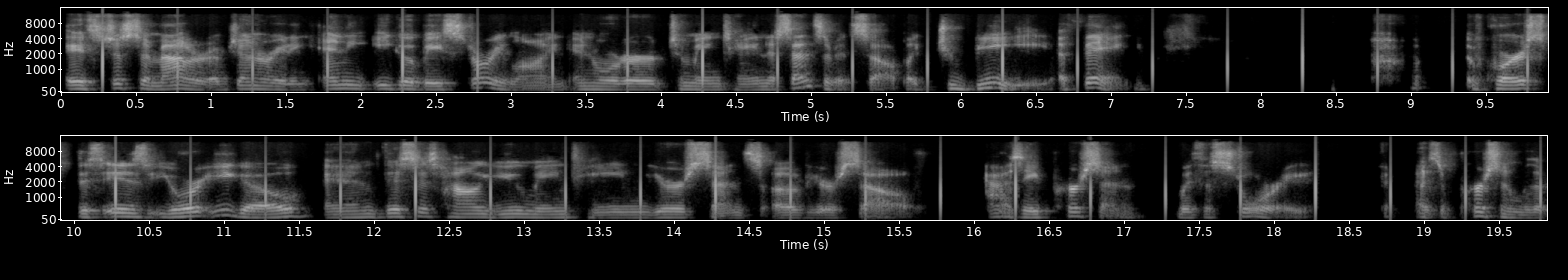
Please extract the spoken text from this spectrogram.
it's just a matter of generating any ego based storyline in order to maintain a sense of itself, like to be a thing. Of course, this is your ego, and this is how you maintain your sense of yourself as a person with a story, as a person with a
